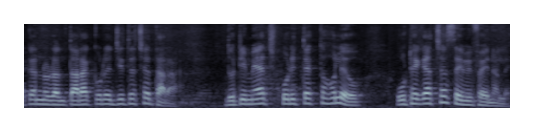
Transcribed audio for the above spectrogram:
একান্ন রান তারা করে জিতেছে তারা। দুটি ম্যাচ পরিত্যক্ত হলেও উঠে গেছে সেমিফাইনালে।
